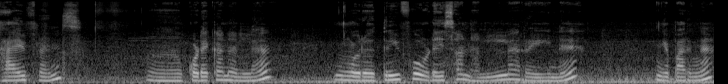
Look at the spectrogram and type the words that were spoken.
ஹாய் ஃப்ரெண்ட்ஸ் கொடைக்கானலில் ஒரு த்ரீ ஃபோர் டேஸாக நல்ல ரெயின் இங்கே பாருங்கள்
